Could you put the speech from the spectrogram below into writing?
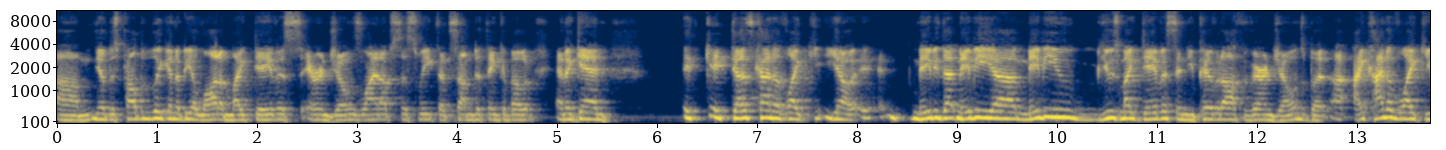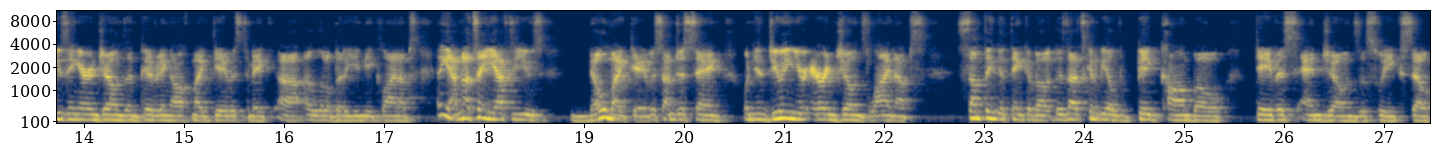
Um, you know, there's probably going to be a lot of Mike Davis, Aaron Jones lineups this week. That's something to think about. And again, it, it does kind of like you know it, maybe that maybe uh, maybe you use Mike Davis and you pivot off of Aaron Jones, but I, I kind of like using Aaron Jones and pivoting off Mike Davis to make uh, a little bit of unique lineups. And again, I'm not saying you have to use no Mike Davis. I'm just saying when you're doing your Aaron Jones lineups, something to think about. That's going to be a big combo, Davis and Jones this week. So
